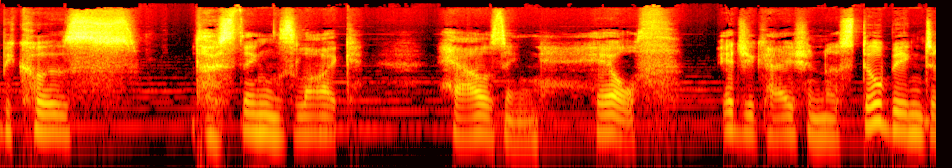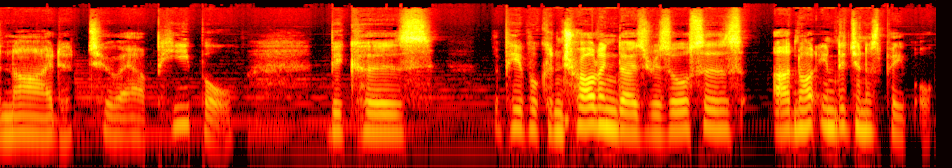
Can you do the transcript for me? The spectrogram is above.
Because those things like housing, health, education are still being denied to our people because the people controlling those resources are not Indigenous people.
